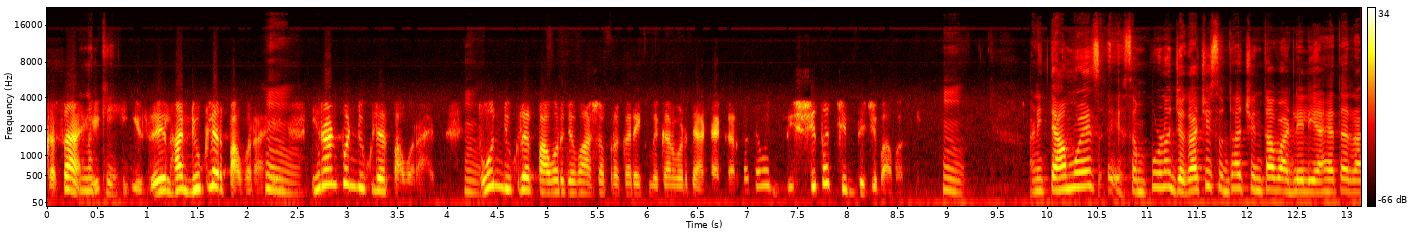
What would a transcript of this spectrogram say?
कसा आहे. की इस्रायल हा न्यूक्लिअर पॉवर आहे. इराण पण न्यूक्लिअर पॉवर आहे. दोन न्यूक्लिअर पॉवर जेव्हा अशा प्रकारे एकमेकांवरती अटॅक करतात तेव्हा निश्चितच चिंतेची बाब असते. आणि त्यामुळेच संपूर्ण जगाची सुद्धा चिंता वाढलेली आहे तर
